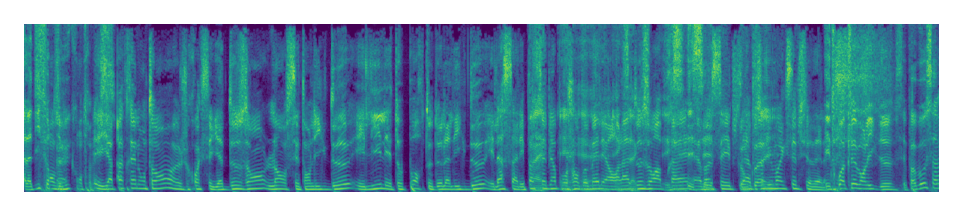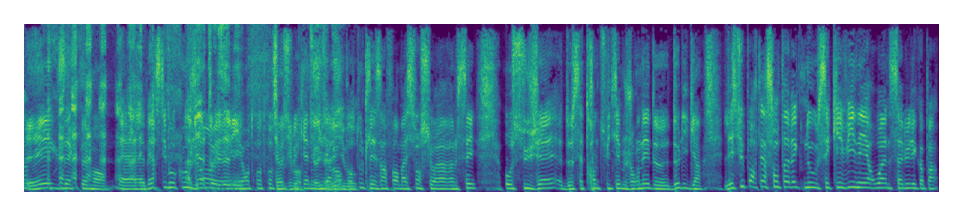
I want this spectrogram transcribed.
à la différence de but contre Et il n'y a Metz. pas très longtemps, euh, je crois que c'est il y a deux ans, Lens est en Ligue 2 et Lille est aux portes de la Ligue 2. Et là, ça allait pas Ouais, très bien pour Jean et- Baumel. Et alors là, deux ans après, c'est- eh ben, absolument et- exceptionnel. Et trois clubs en Ligue 2, c'est pas beau ça? Exactement. Euh, merci beaucoup, À Jean. bientôt, les et- amis. Et on te retrouve ce week-end, pour toutes les informations sur RMC au sujet de cette 38e journée de, de Ligue 1. Les supporters sont avec nous. C'est Kevin et Erwan. Salut les copains.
